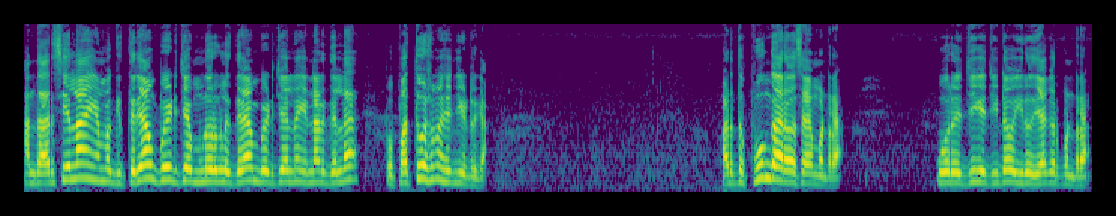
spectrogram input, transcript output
அந்த அரிசியெல்லாம் நமக்கு தெரியாமல் போயிடுச்சே முன்னோர்களுக்கு தெரியாமல் போயிடுச்சேன்னு என்னன்னு தெரியல. இப்போ பத்து வருஷமாக செஞ்சுக்கிட்டு இருக்கேன். அடுத்து பூங்கார் விவசாயம் பண்ணுறேன் ஒரு ஜிஹெச் கிட்ட இருபது ஏக்கர் பண்ணுறேன்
